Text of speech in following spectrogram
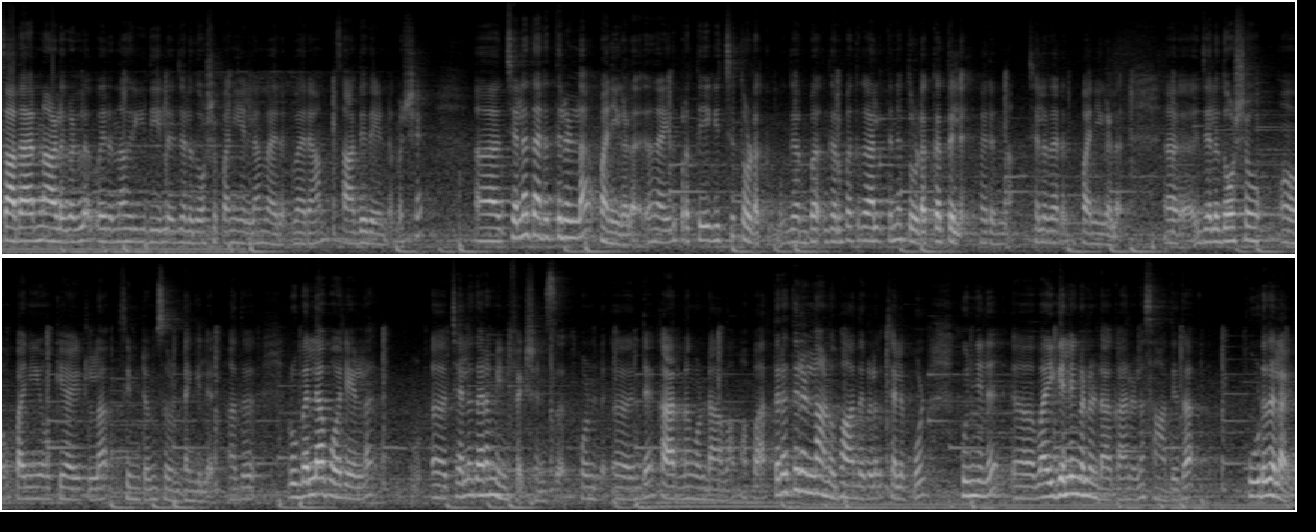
സാധാരണ ആളുകളിൽ വരുന്ന രീതിയിൽ ജലദോഷ പനിയെല്ലാം വര വരാം സാധ്യതയുണ്ട്. പക്ഷേ ചില തരത്തിലുള്ള പനികൾ അതായത് പ്രത്യേകിച്ച് തുടക്ക ഗർഭ ഗർഭകാലത്തിന്റെ തുടക്കത്തിൽ വരുന്ന ചില തരം പനികൾ ജലദോഷവും പനിയും ഒക്കെ ആയിട്ടുള്ള സിംറ്റംസ് ഉണ്ടെങ്കിൽ അത് റുബല്ല പോലെയുള്ള ചിലതരം ഇൻഫെക്ഷൻസ് കൊണ്ട് കാരണം കൊണ്ടാവാം. അപ്പോൾ അത്തരത്തിലുള്ള അണുബാധകൾ ചിലപ്പോൾ കുഞ്ഞിൽ വൈകല്യങ്ങൾ ഉണ്ടാക്കാനുള്ള സാധ്യത കൂടുതലായി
